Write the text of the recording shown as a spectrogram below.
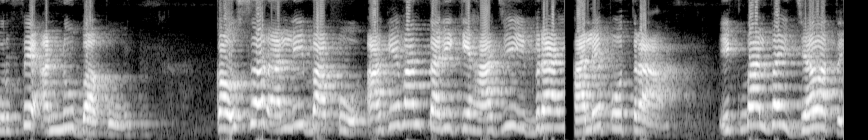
ઉર્ફે અન્નુ બાપુ કૌસર અલી બાપુ, આગેવાન તરીકે હાજી ઇબ્રાહિમ હાલેપોત્રા ઇકબાલભાઈ જત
